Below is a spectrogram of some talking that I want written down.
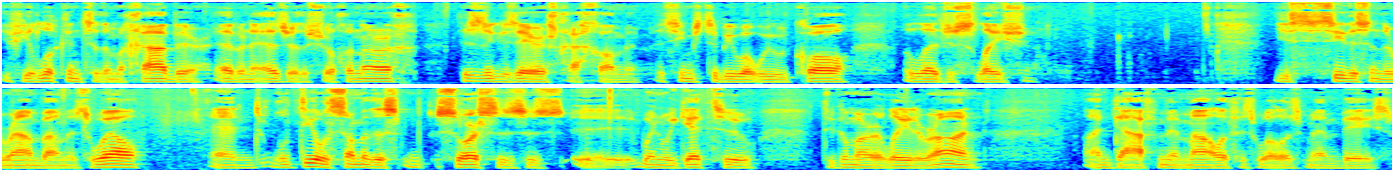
If you look into the Mechaber, Even Ezer, the Shulchan Aruch, this is a Gezeres Chachamim. It seems to be what we would call a legislation. You see this in the Rambam as well, and we'll deal with some of the sources as, uh, when we get to the Gemara later on on Daf Mem Aleph as well as Mem Beis.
